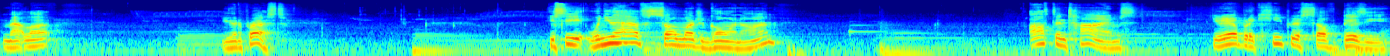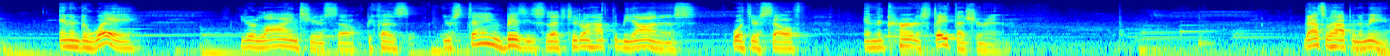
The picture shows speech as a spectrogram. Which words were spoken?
Matlock, you're depressed. You see, when you have so much going on, oftentimes you're able to keep yourself busy, and in a way, you're lying to yourself because you're staying busy so that you don't have to be honest with yourself in the current state that you're in. That's what happened to me.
